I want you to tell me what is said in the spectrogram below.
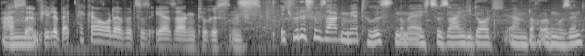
Hast du Ähm, viele Backpacker oder würdest du eher sagen Touristen? Ich würde schon sagen, mehr Touristen, um ehrlich zu sein, die dort ähm, doch irgendwo sind.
